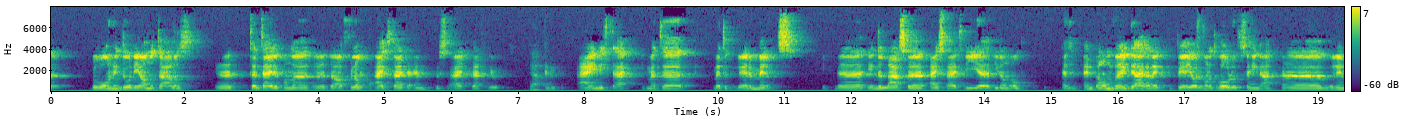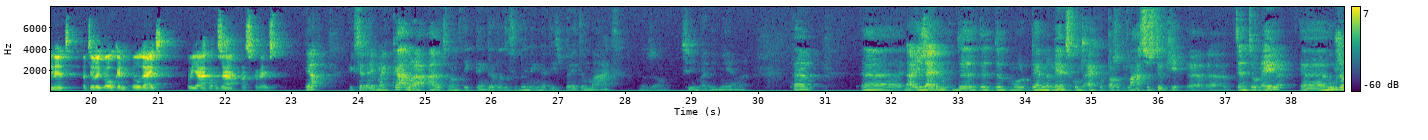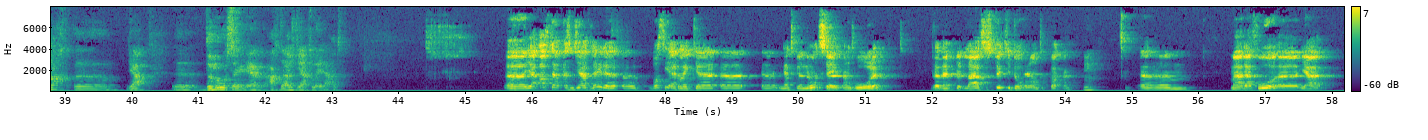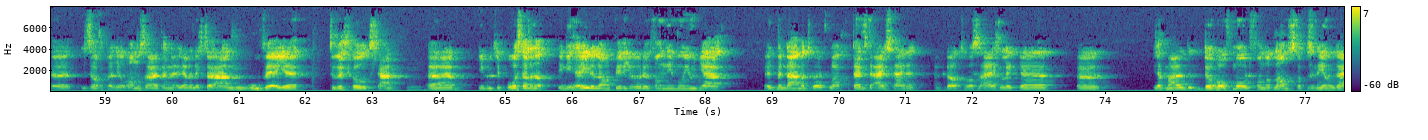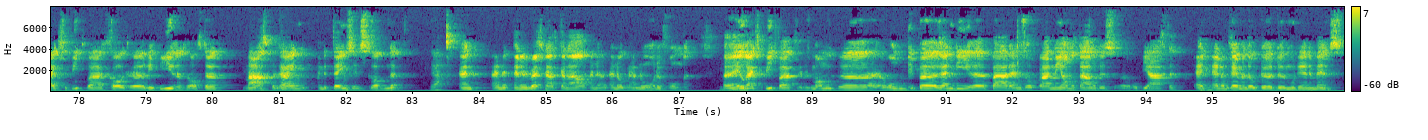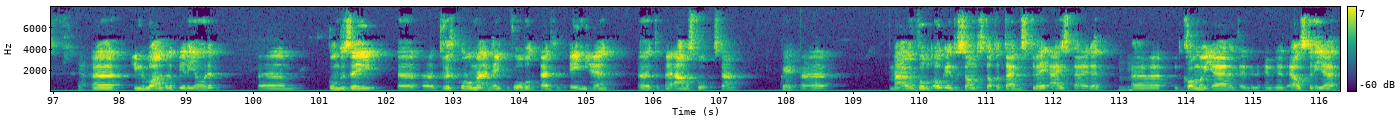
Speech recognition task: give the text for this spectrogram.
bewoning door Neandertalers. Uh, ten tijde van de, de, de afgelopen ijstijden en tussenijstijden. Ja. En het eindigt eigenlijk met, de met de verdwenen mens in, in, de laatste ijstijd, die, die dan ook. En, dan breekt eigenlijk de periode van het Holocene aan, uh, waarin het natuurlijk ook een heel rijk door jagen verzameld was geweest. Ja, ik zet even mijn camera uit, want ik denk dat dat de verbinding net iets beter maakt. Dus dan zie je mij niet meer. Maar, um, uh, nou, je zei de, de, de, de, moderne mens komt eigenlijk pas op het laatste stukje uh, ten tonele. hoe zag ja, de Noordzee er 8000 jaar geleden uit? Ja, 8000 jaar geleden was hij eigenlijk net weer Noordzee aan het worden. Dan heb je het laatste stukje Doggerland te pakken. Hm. Ehm, maar daarvoor, ja, zag het er heel anders uit. En ja, dat ligt eraan hoe ver je terug wilt gaan. Hm je moet je voorstellen dat in die hele lange periode van die miljoen jaar het met name droog lag tijdens de ijstijden. En dat was eigenlijk uh, uh, zeg maar de, de, hoofdmoot van dat landschap. Het is een heel rijk gebied waar grote rivieren zoals de Maas, de Rijn en de Theems instroomden. Ja. En, en, en hun weg naar het kanaal en, en ook naar het noorden vonden. Uh, een heel rijk gebied waar dus mammoeten uh, rondliepen, rendieren, paarden en zo paarden Neandertalen dus uh, opjaagden. En, en op een gegeven moment ook de, de moderne mens. Ja. in de warmere periode um, kon de zee terugkomen en heeft bijvoorbeeld tijdens het EMR tot bij Amersfoort gestaan. Oké. Okay. Maar bijvoorbeeld ook interessant is dat er tijdens twee ijstijden, mm -hmm. het Chromerien en het, en het Elsterien,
